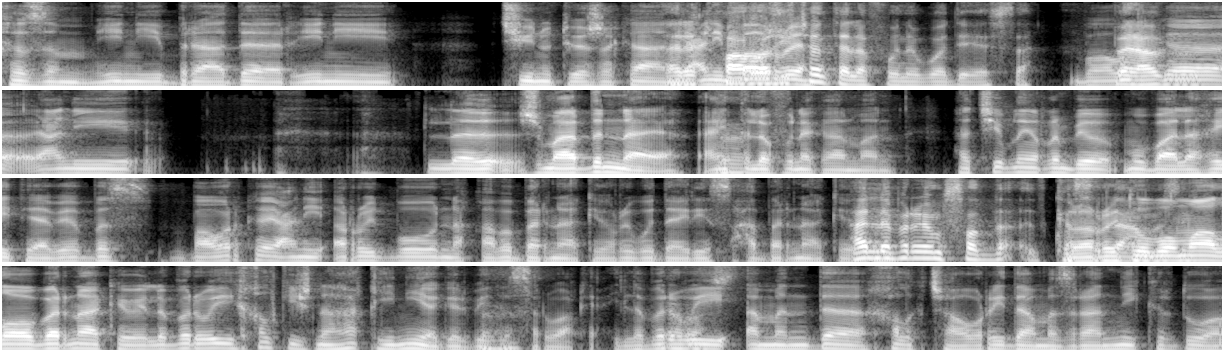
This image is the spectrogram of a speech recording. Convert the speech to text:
خزم هینی برادەر هینی چین و توێژەکان ینی باڕۆژی چەند تەلەفۆنە بۆ دە ئێستا ینی لە ژماردن نایە ئەین تەلەفونەکانمان هەچی بڵین ڕم بێ موبالەغی تیاێ بەس باوەڕکە ینی ئەڕویت بۆ نەقابە بەرناکەی ڕی بۆ دایری سەح بەرناکە هەر لە بەرم ڕێتۆ بۆ ماڵەوە بەرناکەوێ لە بەرەوەی خەڵکیش نەهقی نییە گەر بێتە سەرواقعی لە بەرەوەی ئەمەندە خەڵک چاوەڕی دامەزراننی کردووە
